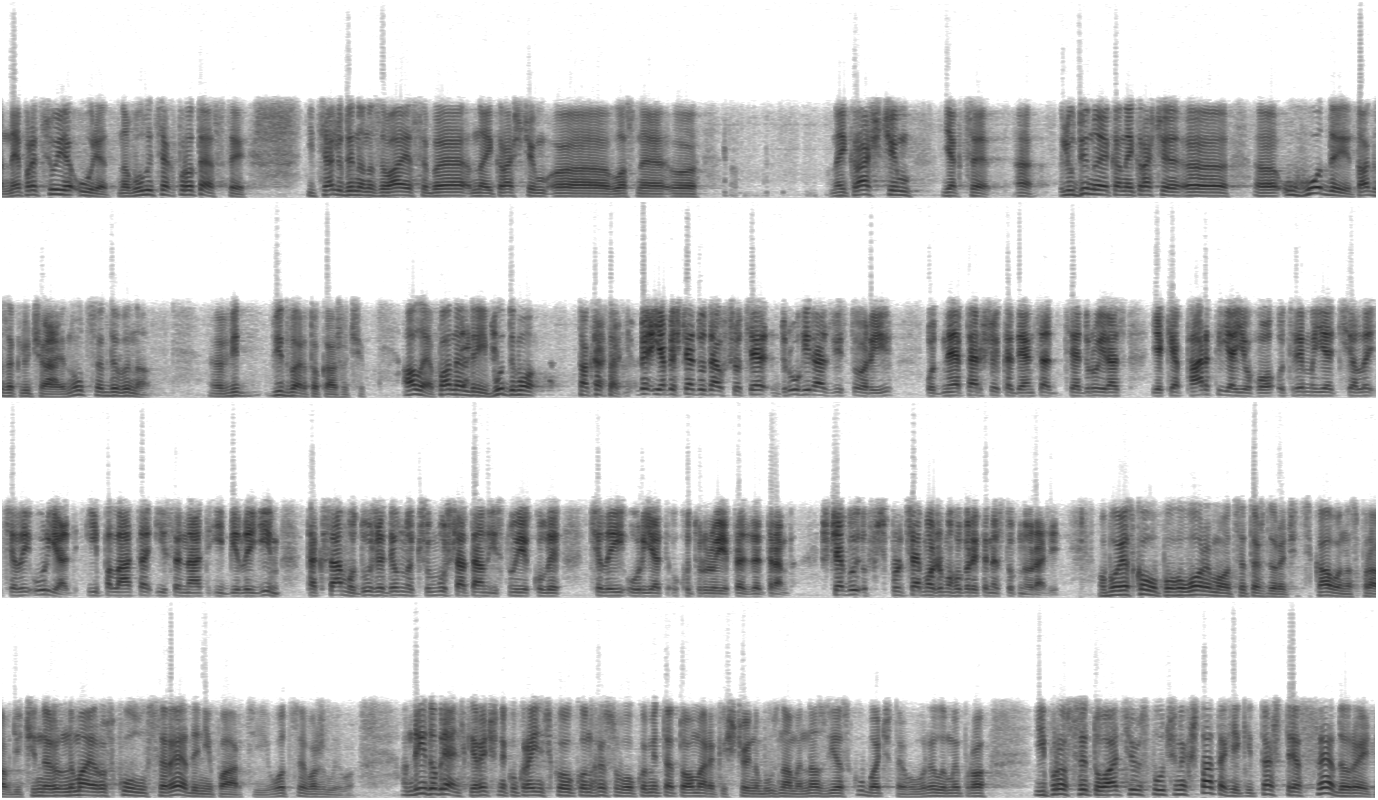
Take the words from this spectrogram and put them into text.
Не працює уряд, на вулицях протести. І ця людина називає себе найкращим, е, власне, е, найкращим, як це, е, людиною, яка найкраще е, е, угоди так заключає. Ну, це дивина, від, відверто кажучи. Але, пане Андрій, будемо. Так, так, так. Я би- ще додав, що це другий раз в історії. Одне перша каденція, це другий раз, яке партія його отримує цілий уряд, і палата, і сенат, і білий дім. Так само дуже дивно, чому шатан існує, коли цілий уряд контролює президент Трамп. Ще про це можемо говорити наступного разі. Обов'язково поговоримо. Це теж, до речі, цікаво насправді. Чи не, немає розколу всередині партії? Оце важливо. Андрій Добрянський, речник Українського конгресового комітету Америки, щойно був з нами на зв'язку. Бачите, говорили ми про і про ситуацію в Сполучених Штатах, які теж трясе, до речі.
